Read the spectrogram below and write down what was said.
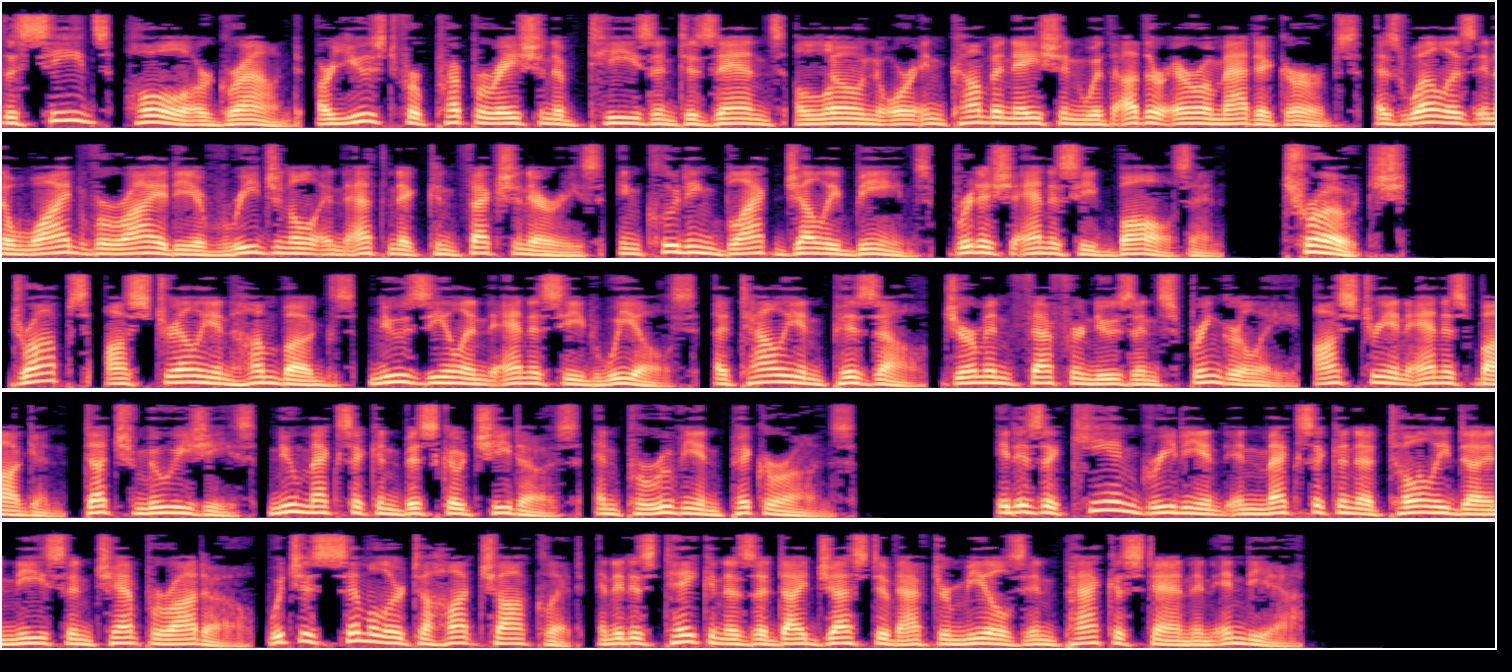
The seeds, whole or ground, are used for preparation of teas and tisanes alone or in combination with other aromatic herbs, as well as in a wide variety of regional and ethnic confectionaries, including black jelly beans, British aniseed balls and «troche» drops, Australian humbugs, New Zealand aniseed wheels, Italian pizzelle, German pfeffernusse and springerle, Austrian anisbogen, Dutch muisjes, New Mexican bizcochitos, and Peruvian picarones. It is a key ingredient in Mexican atole de anís and champurrado, which is similar to hot chocolate, and it is taken as a digestive after meals in Pakistan and India.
